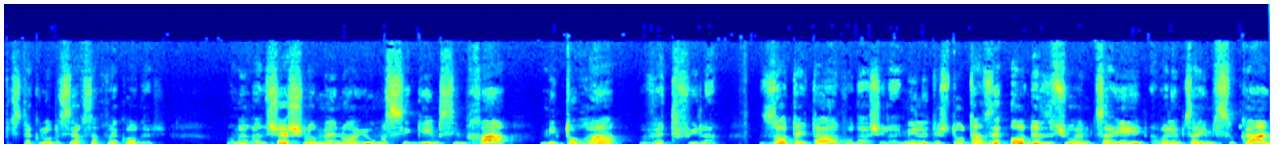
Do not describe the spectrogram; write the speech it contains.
תסתכלו בשיח סרפי קודש, אומר, אנשי שלומנו היו משיגים שמחה מתורה ותפילה. זאת הייתה העבודה שלהם. מלדשטותא זה עוד איזשהו אמצעי, אבל אמצעי מסוכן,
